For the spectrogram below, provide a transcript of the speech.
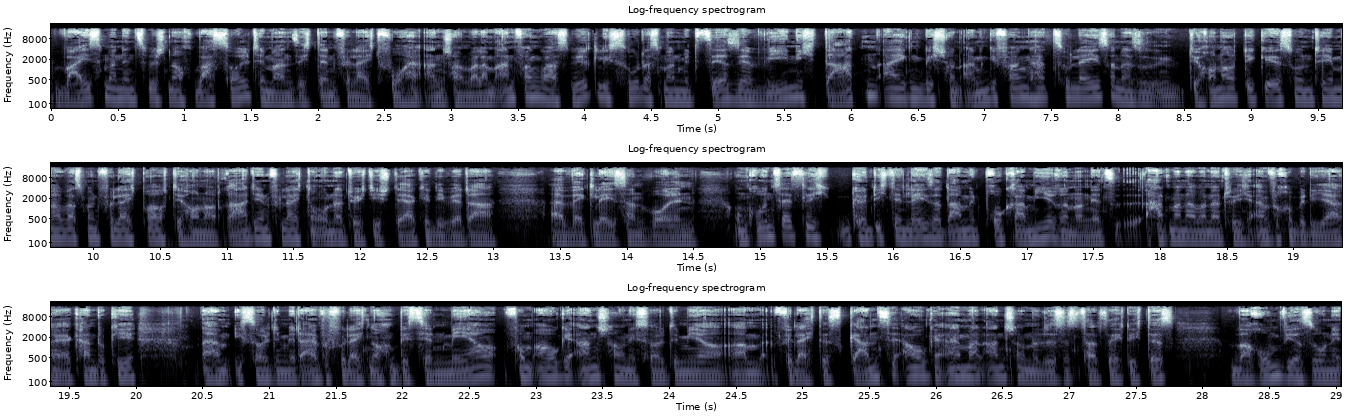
weiß man inzwischen auch, was sollte man sich denn vielleicht vorher anschauen. Weil am Anfang war es wirklich so, dass man mit sehr, sehr wenig Daten eigentlich schon angefangen hat zu lasern. Also die Hornhautdicke ist so ein Thema, was man vielleicht braucht, die Hornhautradien vielleicht und natürlich die Stärke, die wir da äh, weglasern wollen. Und grundsätzlich könnte ich den Laser damit programmieren. Und jetzt hat man aber natürlich einfach über die Jahre erkannt, okay, ähm, ich sollte mir da einfach vielleicht noch ein bisschen mehr vom Auge anschauen. Ich sollte mir ähm, vielleicht das ganze Auge einmal anschauen. Und das ist tatsächlich das, warum wir so eine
